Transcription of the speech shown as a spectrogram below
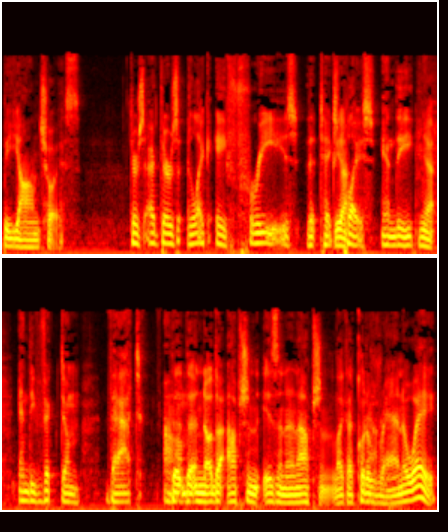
beyond choice there's a, there's like a freeze that takes yeah. place in the yeah. in the victim that um, the, the, another option isn't an option. Like I could have yeah. ran away.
